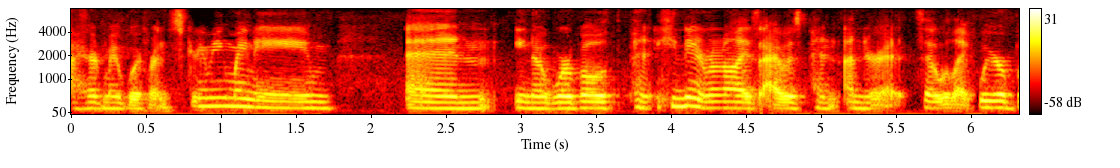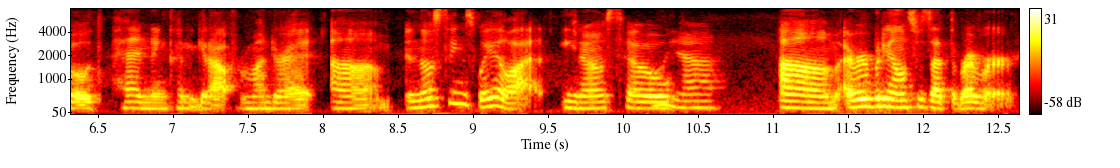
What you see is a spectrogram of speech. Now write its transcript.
I heard my boyfriend screaming my name. And, you know, we're both, pen- he didn't realize I was pinned under it. So, like, we were both pinned and couldn't get out from under it. Um, and those things weigh a lot, you know? So, oh, yeah um, everybody else was at the river.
